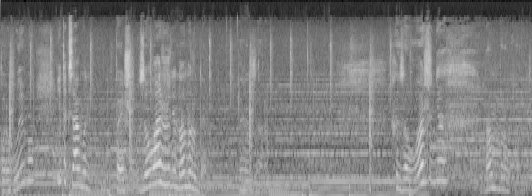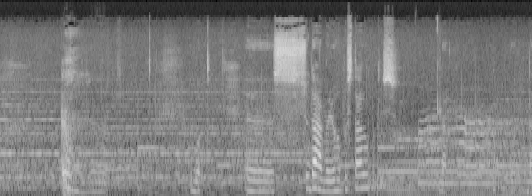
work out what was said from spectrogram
коригуємо. І так само пишемо зауваження номер один. Е, зараз. Зауваження номер один. От. Е, сюди ми його поставимо десь. Да. От, да.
